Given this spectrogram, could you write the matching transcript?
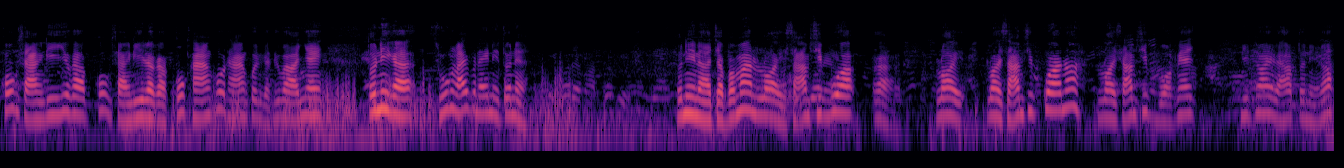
โครงสร้างดีอยู่ครับโครงสร้างดีแล้วก็กกหางโคตรหางเพิ่นก็ถือว่าใหญ่ตัวนี้ก็สูงหลายปานใดนี่ตัวเนี่ยตัวนี้น่าจะประมาณ130บวกอ่า100 130กว่าเนาะ130บวกเนี่ย นิดหน่อยแหละครับตัวนี้เนาะ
